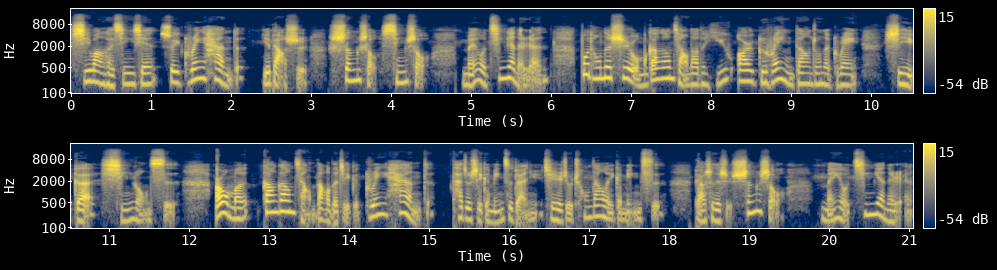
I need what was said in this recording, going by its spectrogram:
希望和新鲜，所以 green hand。也表示生手、新手、没有经验的人。不同的是，我们刚刚讲到的 “you are green” 当中的 “green” 是一个形容词，而我们刚刚讲到的这个 “green hand” 它就是一个名词短语，其实就充当了一个名词，表示的是生手、没有经验的人。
